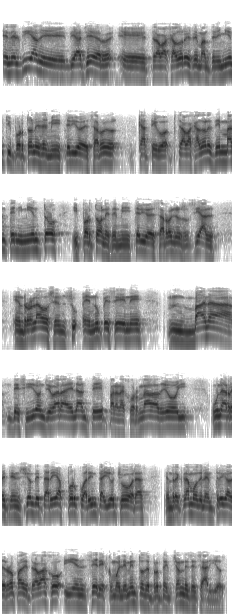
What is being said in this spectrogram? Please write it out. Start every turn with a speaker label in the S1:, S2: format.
S1: En el día de, ayer, eh, trabajadores de mantenimiento y portones del Ministerio de Desarrollo, trabajadores de mantenimiento y portones del Ministerio de Desarrollo Social enrolados en, en UPCN mm, van a decidieron llevar adelante para la jornada de hoy una retención de tareas por 48 horas en reclamo de la entrega de ropa de trabajo y en seres como elementos de protección necesarios.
